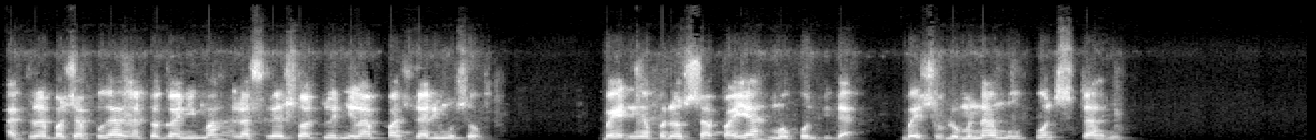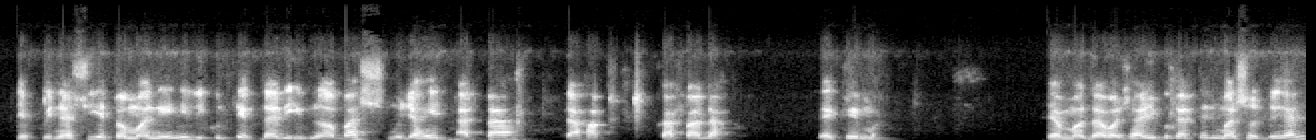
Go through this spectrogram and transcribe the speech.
Atau rampasan perang atau ganimah adalah segala sesuatu yang dilampas dari musuh. Baik dengan penuh susah payah maupun tidak. Baik sebelum menang maupun setelah ini. Definasi atau makna ini dikutip dari Ibn Abbas, Mujahid, Atta, Dahak, Katadah, Krimah. Dan Makzabah Syari berkata dimaksud dengan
